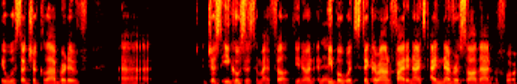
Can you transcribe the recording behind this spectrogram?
it was such a collaborative, uh, just ecosystem I felt, you know, and, and yeah. people would stick around Friday nights. I never saw that before,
